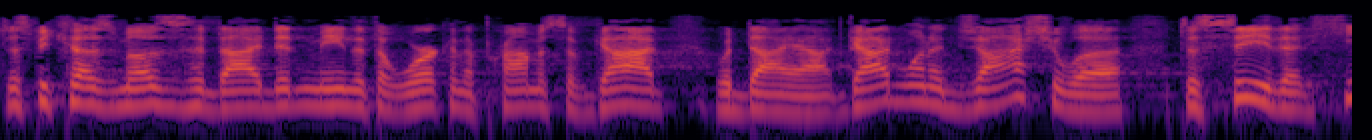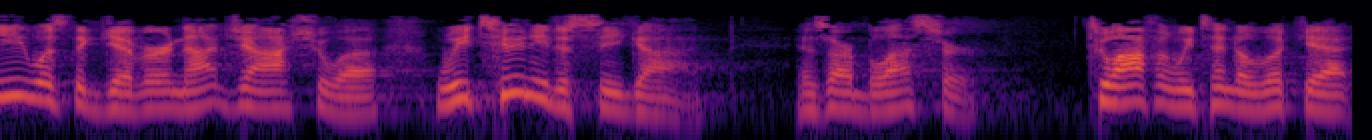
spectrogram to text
Just because Moses had died didn't mean that the work and the promise of God would die out. God wanted Joshua to see that he was the giver, not Joshua. We too need to see God as our blesser. Too often we tend to look at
